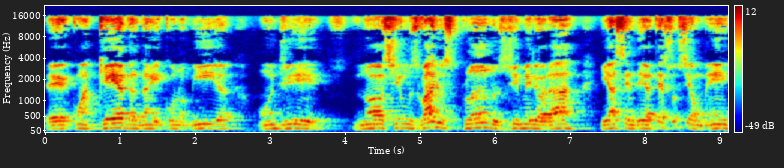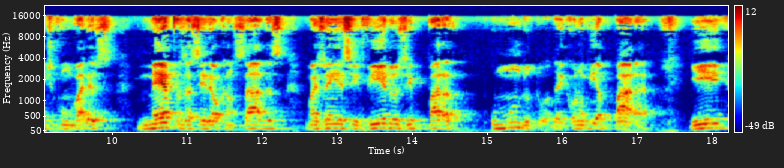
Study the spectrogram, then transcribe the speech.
é, com a queda da economia, onde nós tínhamos vários planos de melhorar e ascender até socialmente, com várias metas a serem alcançadas, mas vem esse vírus e para o mundo todo, a economia para. E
